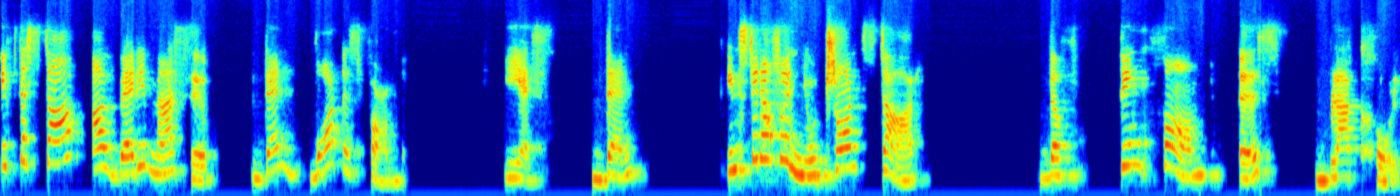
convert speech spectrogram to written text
if the stars are very massive, then what is formed? Yes, then instead of a neutron star, the thing formed is black hole.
